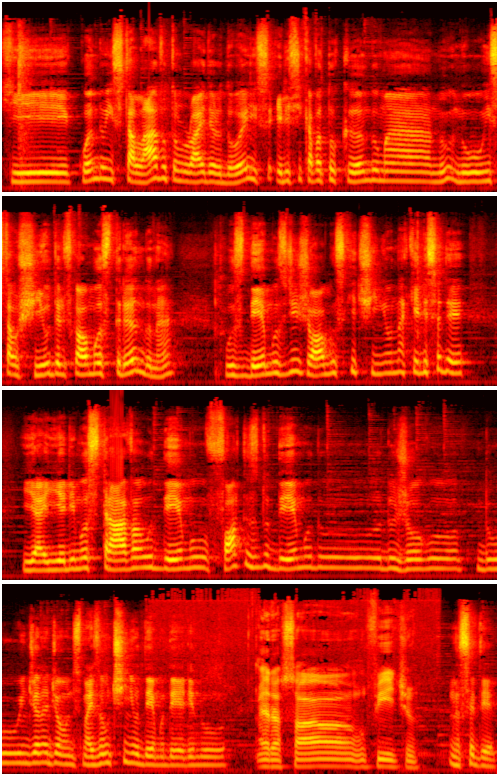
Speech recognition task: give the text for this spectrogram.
Que quando eu instalava o Tomb Raider 2, ele ficava tocando uma. No, no Install Shield, ele ficava mostrando, né? Os demos de jogos que tinham naquele CD. E aí ele mostrava o demo, fotos do demo do, do jogo do Indiana Jones, mas não tinha o demo dele no, era só um vídeo. no CD.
